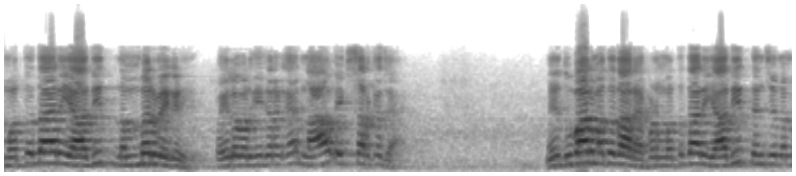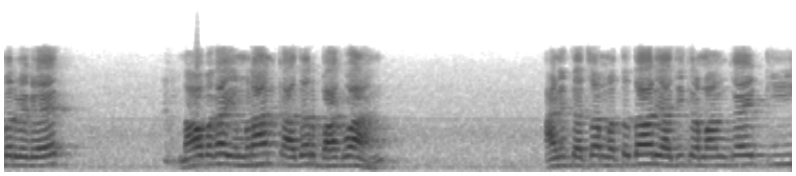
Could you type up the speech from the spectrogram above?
मतदार यादीत नंबर वेगळे. पहिलं वर्गीकरण काय? नाव एकसारखंच आहे. म्हणजे दुबार मतदार आहे पण मतदार यादीत त्यांचे नंबर वेगळे आहेत. नाव बघा इम्रान कादर बागवान. आणि त्याचा मतदार यादी क्रमांक आहे T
